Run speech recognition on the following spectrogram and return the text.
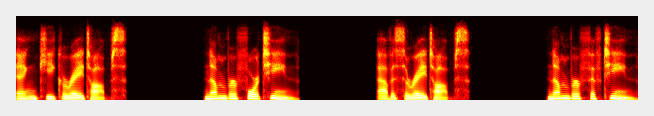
Anchiceratops. Number 14. Avaceratops. Number 15.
